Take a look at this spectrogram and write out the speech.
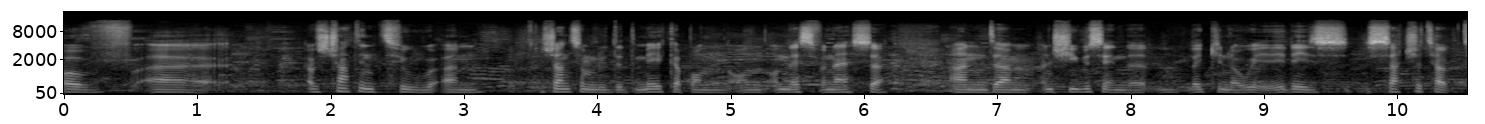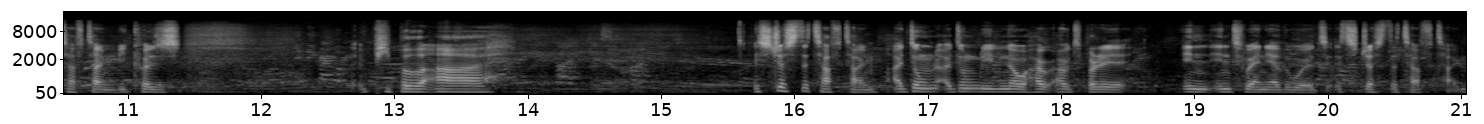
of. Uh, I was chatting to um, someone who did the makeup on, on, on this, Vanessa, and um, and she was saying that like you know it, it is such a tough tough time because people are. It's just a tough time. I don't I don't really know how, how to put it in, into any other words. It's just a tough time.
